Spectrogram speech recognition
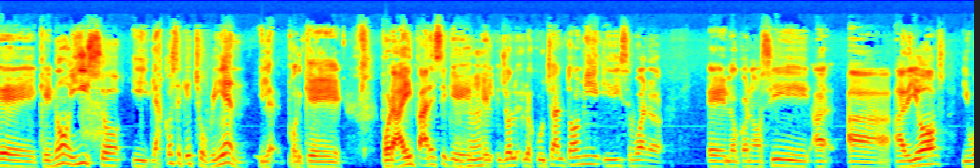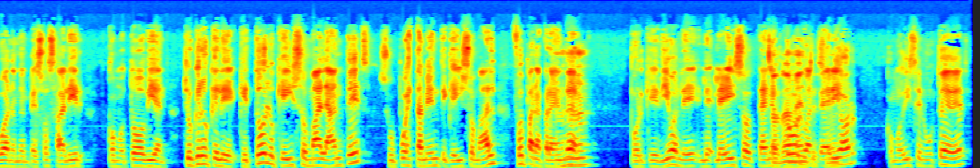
eh, que no hizo y las cosas que ha hecho bien. Y porque por ahí parece que yo lo, escuché al Tommy y dice, bueno, eh, lo conocí a, Dios y bueno, me empezó a salir como todo bien. Yo creo que, le, que todo lo que hizo mal antes, supuestamente que hizo mal, fue para aprender, porque Dios le, le, hizo tener todo lo anterior, como dicen ustedes,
